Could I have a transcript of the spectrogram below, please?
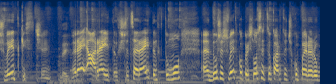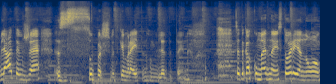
швидкість чи Рейтинг. Рей... А, рейтинг, що це рейтинг, тому е, дуже швидко прийшлося цю карточку переробляти вже з супершвидким рейтингом для дитини. Це така кумедна історія, але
